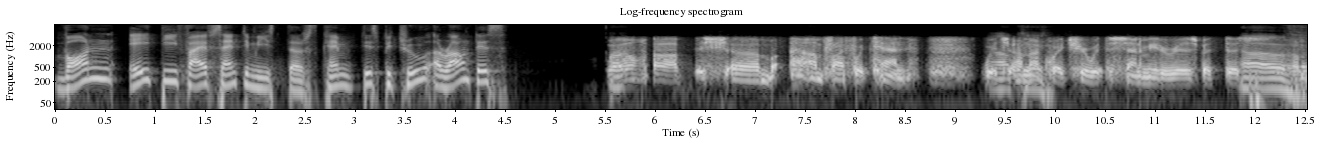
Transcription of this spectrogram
185 centimeters. Can this be true around this? Well, uh, um, I'm five foot ten which okay. I'm not quite sure what the centimeter is, but this. Oh, uh,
